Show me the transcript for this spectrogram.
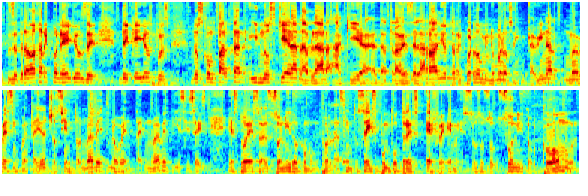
pues, de, trabajar con ellos, de, de, que ellos pues nos compartan y nos quieran hablar aquí a, través de la radio. Te recuerdo mi número en cabina 958 109 99 16. Esto es el sonido común por la 106.3 FM su, sonido común.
